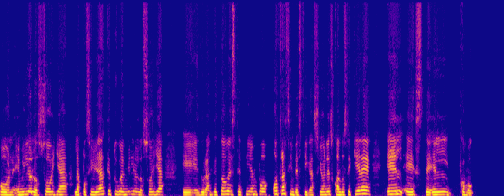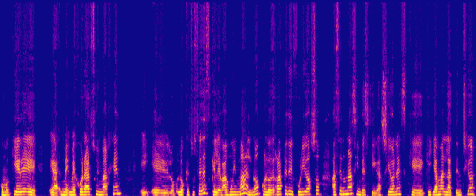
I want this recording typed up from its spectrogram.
con Emilio Lozoya, la posibilidad que tuvo Emilio Lozoya eh, durante todo este tiempo, otras investigaciones, cuando se quiere él, este, él como, como quiere eh, mejorar su imagen, y, eh, lo, que sucede es que le va muy mal, ¿no? Con lo de Rápido y Furioso hacen unas investigaciones que, llaman la atención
